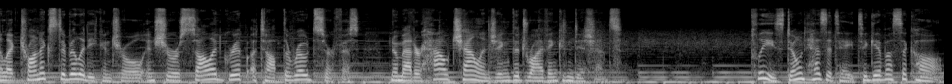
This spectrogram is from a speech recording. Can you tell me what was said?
Electronic stability control ensures solid grip atop the road surface, no matter how challenging the driving conditions please don't hesitate to give us a call.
